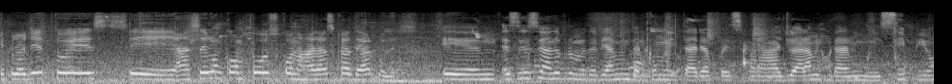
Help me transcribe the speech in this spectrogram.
Mi proyecto es eh, hacer un compost con hojarascas de árboles. Eh, estoy estudiando promotoría ambiental comunitaria pues para ayudar a mejorar mi municipio,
